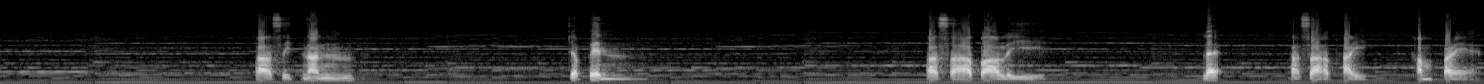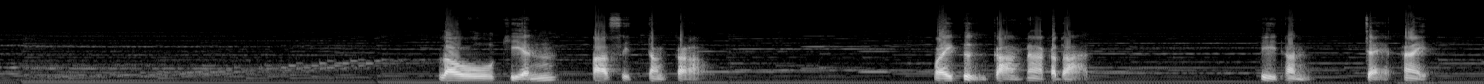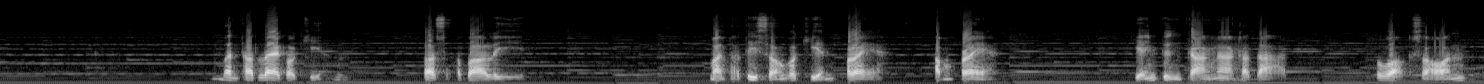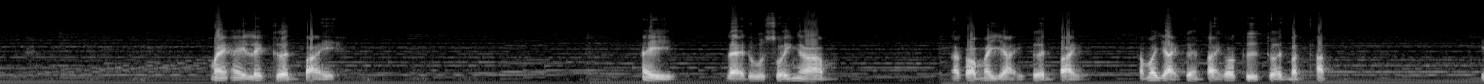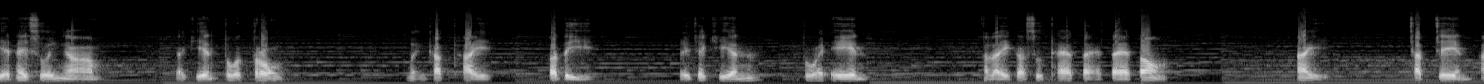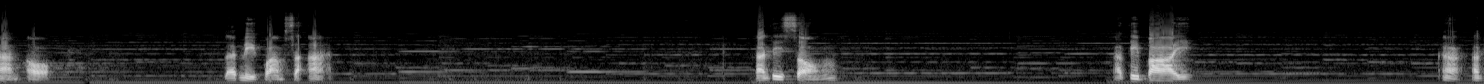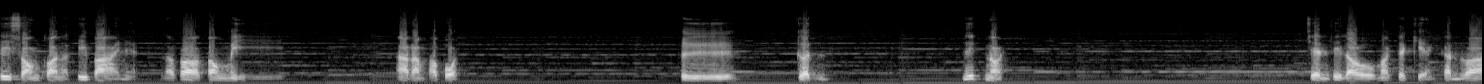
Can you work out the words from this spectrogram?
ภาสิทธ์นั้น จะเป็น ภาษาบาลี และภาษาไทยคำแปล เราเขียนภาษิตดังกล่าว ไว้กึ่งกลางหน้ากระดาษ ที่ท่านแจกให้ บรรทัดแรกก็เขียนภาษาบาลี บรรทัดที่สองก็เขียนแปลคำแปล เขียนกึ่งกลางหน้ากระดาษตัวอักษร ไม่ให้เล็กเกินไป ให้แลดูสวยงาม แล้วก็ไม่ใหญ่เกินไป คำว่าใหญ่เกินไปก็คือเกินบรรทัด เขียนให้สวยงามแต่เขียนตัวตรง เหมือนคัดไทยก็ดี หรือจะเขียนตัวเอ็นอะไรก็สุดแท้แต่แต่ต้องให้ชัดเจนอ่านออก และมีความสะอาด อันที่สอง อธิบายอ่าอันที่สองก่อนอธิบายเนี่ยเราก็ต้องมีอารัมพบท คือเกินนิดหน่อย เช่นที่เรามักจะเขียนกันว่า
